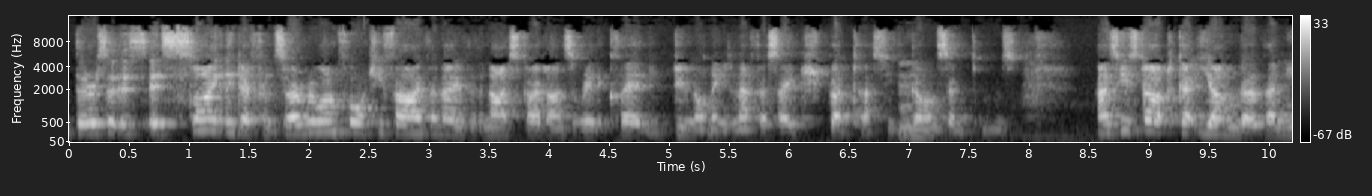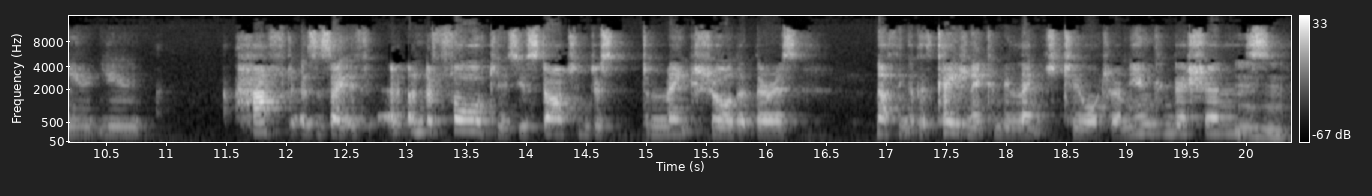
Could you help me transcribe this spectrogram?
there's a, it's, it's slightly different so everyone 45 and over the NICE guidelines are really clear you do not need an fsh blood test you can mm. go on symptoms as you start to get younger then you you have to, as I say, if under 40s, you're starting just to make sure that there is nothing. Occasionally, it can be linked to autoimmune conditions. Mm-hmm.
